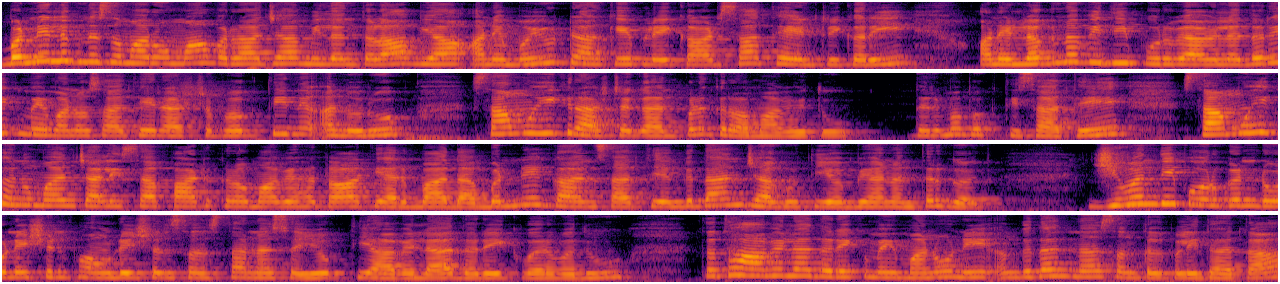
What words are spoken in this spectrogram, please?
બંને લગ્ન સમારોહમાં વરરાજા મિલન તળાવ્યા અને મયુર ટાંકે પ્લેકાર્ડ સાથે એન્ટ્રી કરી અને લગ્નવિધિ પૂર્વે આવેલા દરેક મહેમાનો સાથે રાષ્ટ્રભક્તિને અનુરૂપ સામૂહિક રાષ્ટ્રગાન પણ કરવામાં આવ્યું હતું. ધર્મભક્તિ સાથે સામૂહિક હનુમાન ચાલીસા પાઠ કરવામાં આવ્યા હતા. ત્યારબાદ આ બંને ગાન સાથે અંગદાન જાગૃતિ અભિયાન અંતર્ગત જીવનદીપ ઓર્ગન ડોનેશન ફાઉન્ડેશન સંસ્થાના સહયોગથી આવેલા દરેક વરવધુ તથા આવેલા દરેક મહેમાનોને અંગદાનના સંકલ્પ લીધા હતા.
